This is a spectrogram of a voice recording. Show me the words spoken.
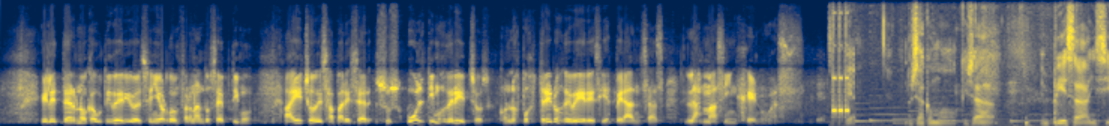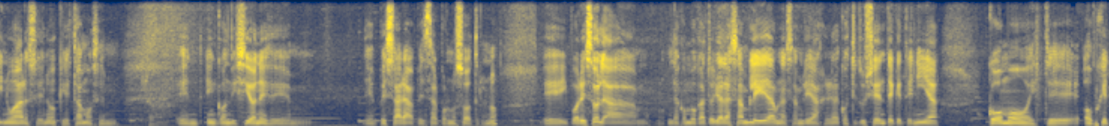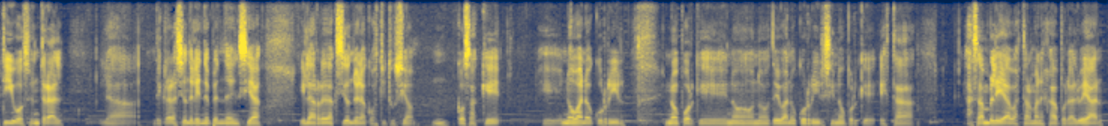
El eterno cautiverio del señor don Fernando VII ha hecho desaparecer sus últimos derechos con los postreros deberes y esperanzas las más ingenuas. Bien. Ya como que ya empieza a insinuarse ¿no? que estamos en, en, condiciones de, de, empezar a pensar por nosotros. ¿no? Eh, y por eso la, convocatoria a la Asamblea, una Asamblea General Constituyente que tenía como este, objetivo central la declaración de la independencia y la redacción de una constitución, cosas que eh, no van a ocurrir, no porque no, no deban ocurrir, sino porque esta asamblea va a estar manejada por Alvear,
